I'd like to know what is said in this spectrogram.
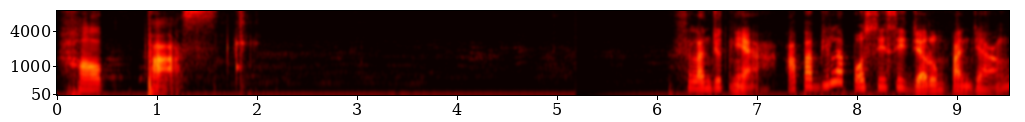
half pass. Selanjutnya, apabila posisi jarum panjang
